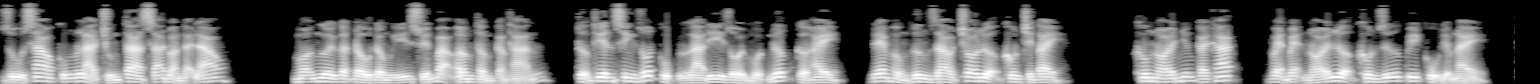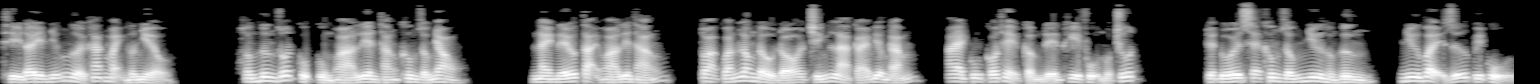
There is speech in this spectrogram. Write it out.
dù sao cũng là chúng ta xã đoàn đại lão. Mọi người gật đầu đồng ý xuyến bạo âm thầm cảm thán, tưởng thiên sinh rốt cục là đi rồi một nước cờ hay, đem hồng hưng giao cho lượng khôn trên tay. Không nói những cái khác, vẹn vẹn nói lượng không giữ quy củ điểm này thì đây những người khác mạnh hơn nhiều. Hồng hưng rốt cục cùng hòa liên thắng không giống nhau. Này nếu tại hòa liên thắng, tọa quán long đầu đó chính là cái biêm ngắm, ai cũng có thể cầm đến khi phụ một chút. Tuyệt đối sẽ không giống như hồng hưng, như vậy giữ quy củ.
